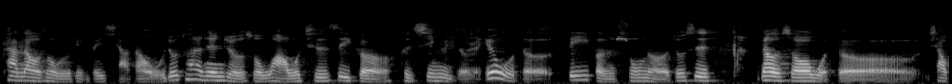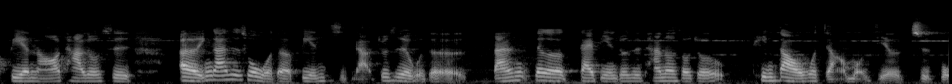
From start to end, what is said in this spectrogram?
看到的时候，我有点被吓到，我就突然间觉得说，哇，我其实是一个很幸运的人，因为我的第一本书呢，就是那个时候我的小编，然后他就是呃，应该是说我的编辑啦，就是我的。反正那个改编就是他那时候就听到我讲某一集的直播，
